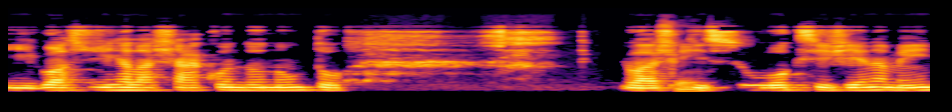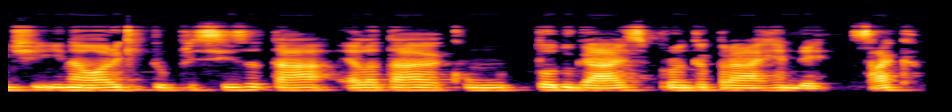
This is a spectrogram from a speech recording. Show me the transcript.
E gosto de relaxar quando eu não tô. Eu acho Sim. que isso oxigena a mente e na hora que tu precisa, tá, ela tá com todo o gás pronta para render, saca?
